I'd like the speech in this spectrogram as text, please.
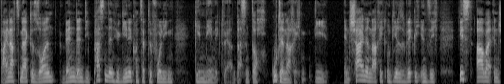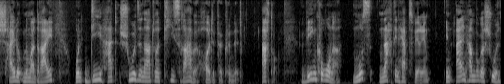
Weihnachtsmärkte sollen, wenn denn die passenden Hygienekonzepte vorliegen, genehmigt werden. Das sind doch gute Nachrichten. Die entscheidende Nachricht und die ist wirklich in Sicht ist aber Entscheidung Nummer drei und die hat Schulsenator Thies Rabe heute verkündet. Achtung, wegen Corona muss nach den Herbstferien in allen Hamburger Schulen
